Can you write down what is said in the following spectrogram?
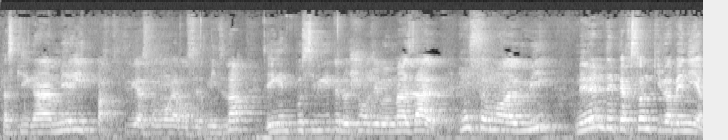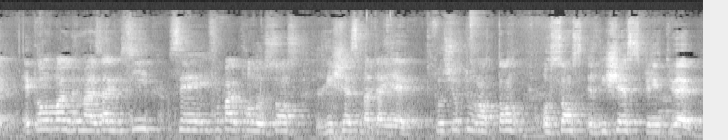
parce qu'il a un mérite particulier à ce moment-là dans cette mitzvah, et il y a une possibilité de changer le mazal, non seulement à lui, mais même des personnes qui va bénir. Et quand on parle de mazal ici, il ne faut pas le prendre au sens richesse matérielle, il faut surtout l'entendre au sens richesse spirituelle.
